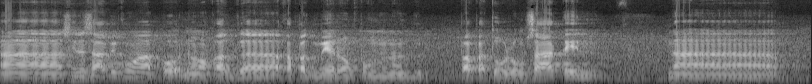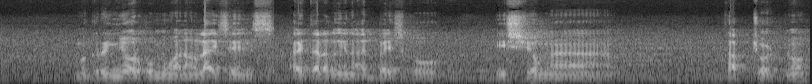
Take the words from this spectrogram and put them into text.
Ah, sinasabi ko nga po, no, kag, ah, kapag meron pong nagpapatulong sa atin na mag-renew or kumuha ng license, ay talagang ina-advise ko is yung ah, captured, no?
